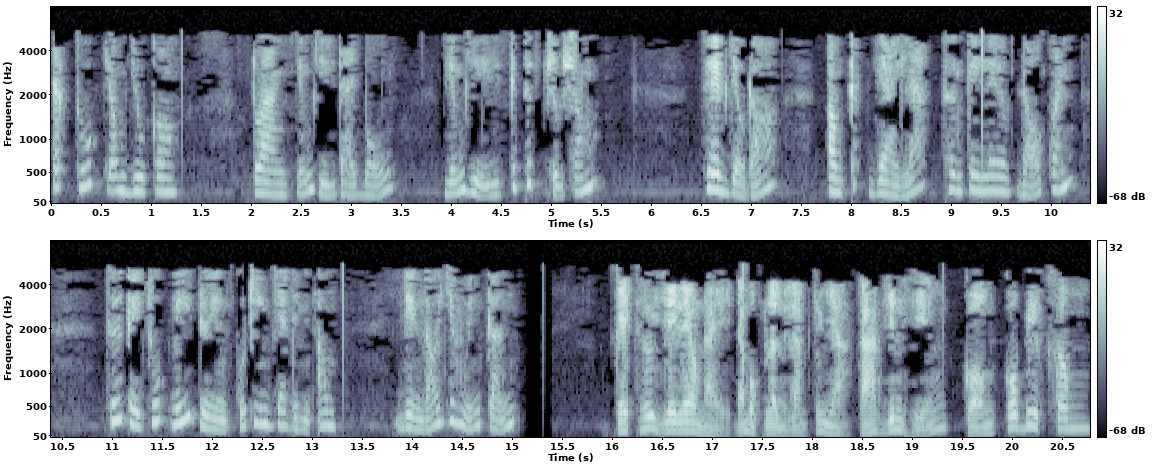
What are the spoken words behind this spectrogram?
cắt thuốc cho ông vua con, toàn những vị đại bổ, những vị kích thích sự sống. Thêm vào đó, ông cắt dài lát thân cây leo đỏ quánh, thứ cây thuốc bí truyền của riêng gia đình ông. Điền nói với Nguyễn Cẩn. Cái thứ dây leo này đã một lần làm cho nhà ta vinh hiển, còn có biết không?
